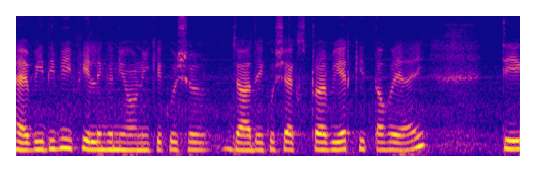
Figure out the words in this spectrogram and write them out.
ਹੈਵੀ ਦੀ ਵੀ ਫੀਲਿੰਗ ਨਹੀਂ ਆਉਣੀ ਕਿ ਕੁਝ ਜ਼ਿਆਦਾ ਕੁਝ ਐਕਸਟਰਾ ਵੇਅਰ ਕੀਤਾ ਹੋਇਆ ਹੈ। ਤੇ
